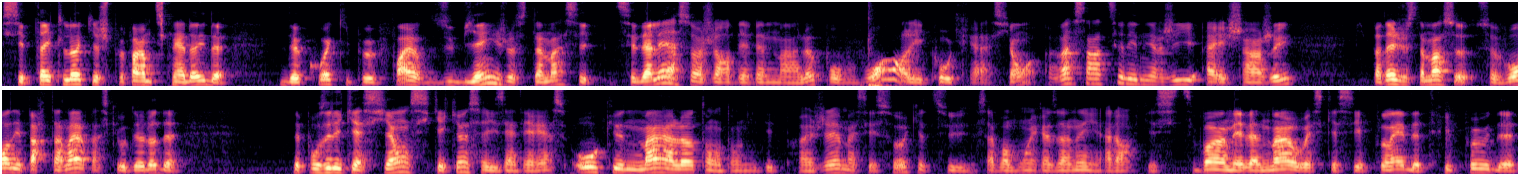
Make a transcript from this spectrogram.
C'est peut-être là que je peux faire un petit clin d'œil de de quoi qui peut faire du bien, justement, c'est d'aller à ce genre d'événement-là pour voir les co-créations, ressentir l'énergie à échanger, peut-être justement se, voir des partenaires, parce qu'au-delà de, de, poser des questions, si quelqu'un, ça les intéresse aucunement, là, ton, ton idée de projet, mais c'est sûr que tu, ça va moins résonner. Alors que si tu vas à un événement où est-ce que c'est plein de tripeux de,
